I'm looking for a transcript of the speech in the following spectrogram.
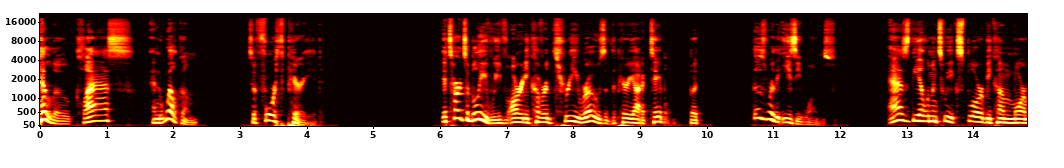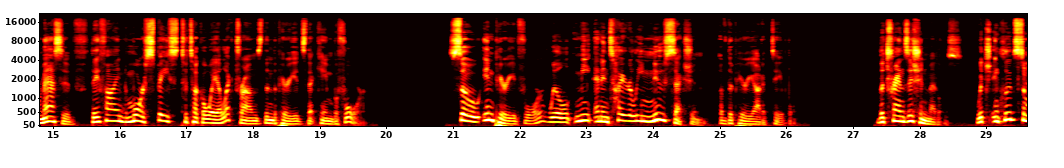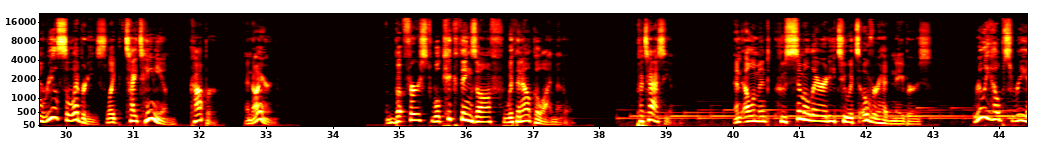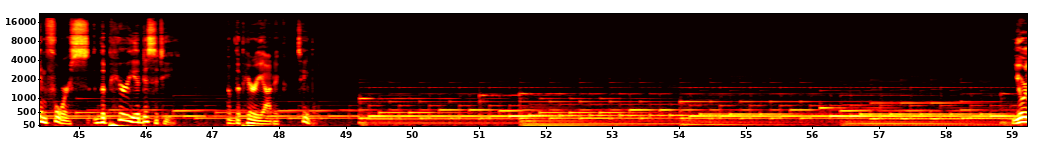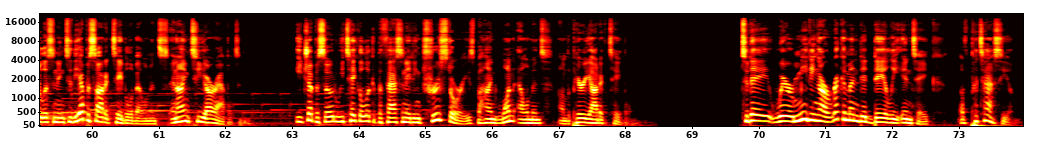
Hello, class, and welcome to fourth period. It's hard to believe we've already covered three rows of the periodic table, but those were the easy ones. As the elements we explore become more massive, they find more space to tuck away electrons than the periods that came before. So, in Period 4, we'll meet an entirely new section of the periodic table the transition metals, which includes some real celebrities like titanium, copper, and iron. But first, we'll kick things off with an alkali metal potassium, an element whose similarity to its overhead neighbors really helps reinforce the periodicity of the periodic table. You're listening to the episodic table of elements, and I'm TR Appleton. Each episode, we take a look at the fascinating true stories behind one element on the periodic table. Today, we're meeting our recommended daily intake of potassium.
